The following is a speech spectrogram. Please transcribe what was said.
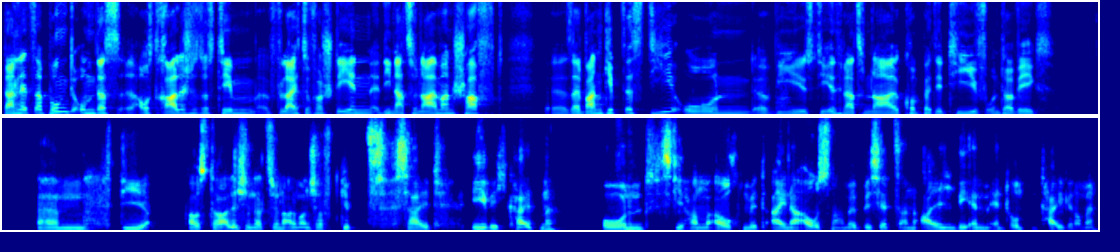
Dann letzter Punkt, um das äh, australische System äh, vielleicht zu verstehen. Die Nationalmannschaft, seit wann gibt es die und wie ist die international kompetitiv unterwegs? Ähm, die australische Nationalmannschaft gibt es seit Ewigkeiten und sie haben auch mit einer Ausnahme bis jetzt an allen WM-Endrunden teilgenommen,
